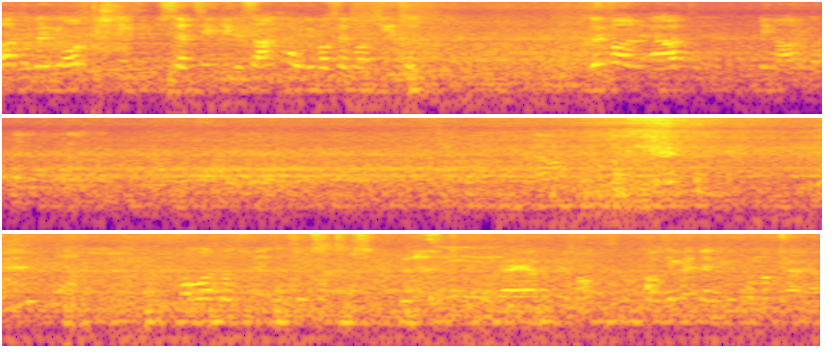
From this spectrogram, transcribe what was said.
Warte, wenn wir ausgestiegen sind, ich erzähle dir das andere, was ja passiert ist. Stefan, er hat keine Ahnung, was er sagt. Komm, was war zu dir? Jetzt ich sag's Ja, ja, mit dem Auto. Auch die mit, wenn die mitkommen? Ja, ja.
